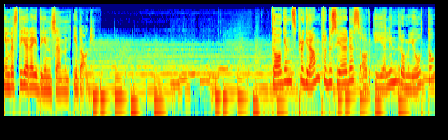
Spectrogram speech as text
Investera i din sömn idag. Dagens program producerades av Elin Romiliotto,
